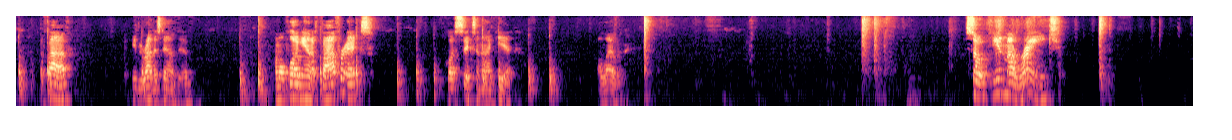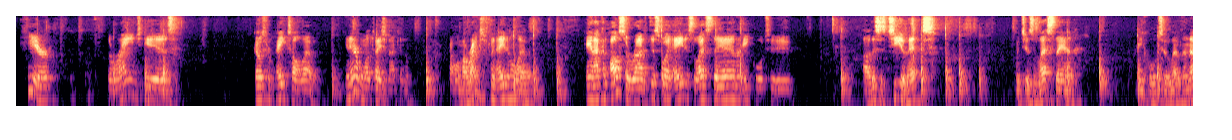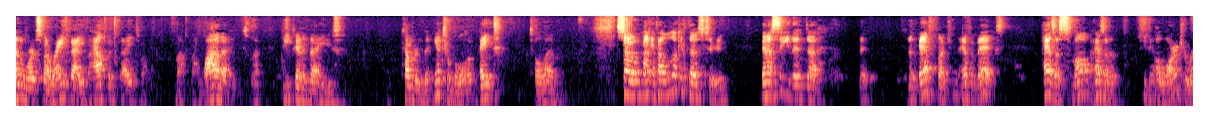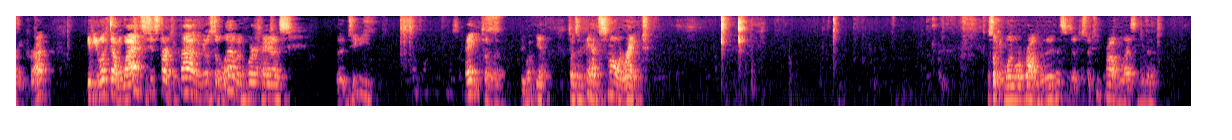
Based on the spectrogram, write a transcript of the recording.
of 5, you'd be writing this down, Deb. I'm going to plug in a 5 for X plus 6, and I get 11. So in my range here, the range is goes from 8 to 11. In interval notation, I can, well, my range is between 8 and 11. And I can also write it this way 8 is less than or equal to, uh, this is g of x, which is less than equal to 11. In other words, my range value, my output values, my, my, my y values, my dependent values cover the interval of 8 to 11. So if I look at those two, then I see that, uh, that the f function, f of x, has a small, has a, excuse me, a larger range, right? If you look down the y-axis, it starts at 5 and goes to 11, whereas the g 8 to 11. Yeah. So it's a, it has a smaller range. Let's look at one more problem. This is a, just a two problem lesson. Give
